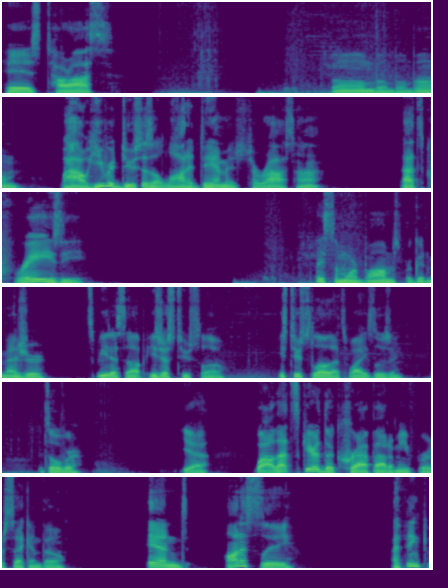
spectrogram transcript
his Taras. Boom, boom, boom, boom. Wow, he reduces a lot of damage to Ross, huh? That's crazy. Place some more bombs for good measure. Speed us up. He's just too slow. He's too slow. That's why he's losing. It's over. Yeah. Wow, that scared the crap out of me for a second, though. And honestly, I think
